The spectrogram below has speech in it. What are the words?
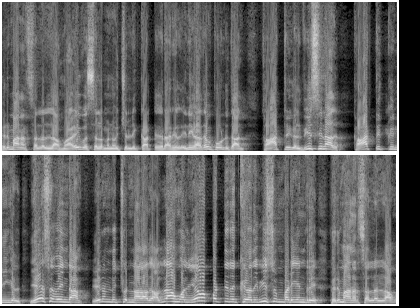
பெருமானார் ஸல்லல்லாஹு அலைஹி சொல்லி காட்டுகிறார்கள். எனவே அதை போன்றுதான் காற்றுகள் வீசினால் காற்றுக்கு நீங்கள் ஏச வேண்டாம் ஏனென்று சொன்னால் அது அல்லாஹுவால் ஏவப்பட்டிருக்கிறது வீசும்படி என்று பெருமானர் சல்லல்லாஹு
